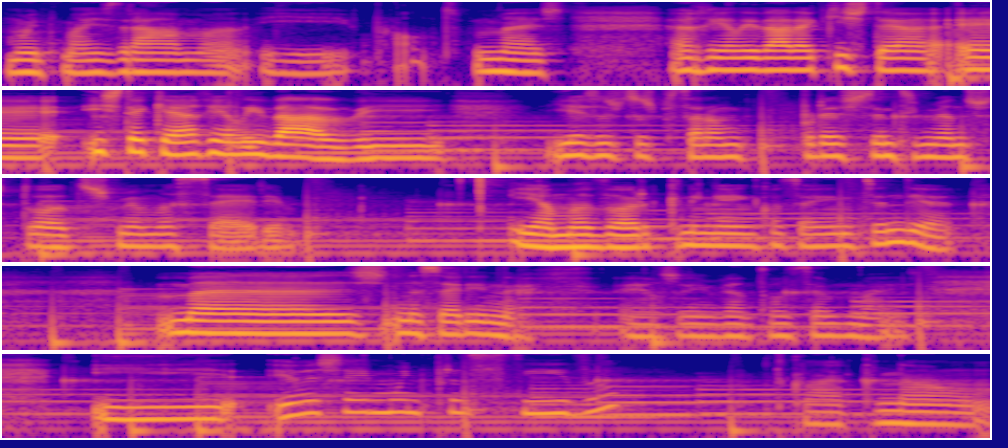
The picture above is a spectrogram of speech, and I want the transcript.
muito mais drama e pronto. Mas a realidade é que isto é, é isto é que é a realidade e, e estas pessoas passaram por estes sentimentos todos, mesmo a sério. E é uma dor que ninguém consegue entender. Mas na série não, eles inventam sempre mais. E eu achei muito parecido Claro que não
